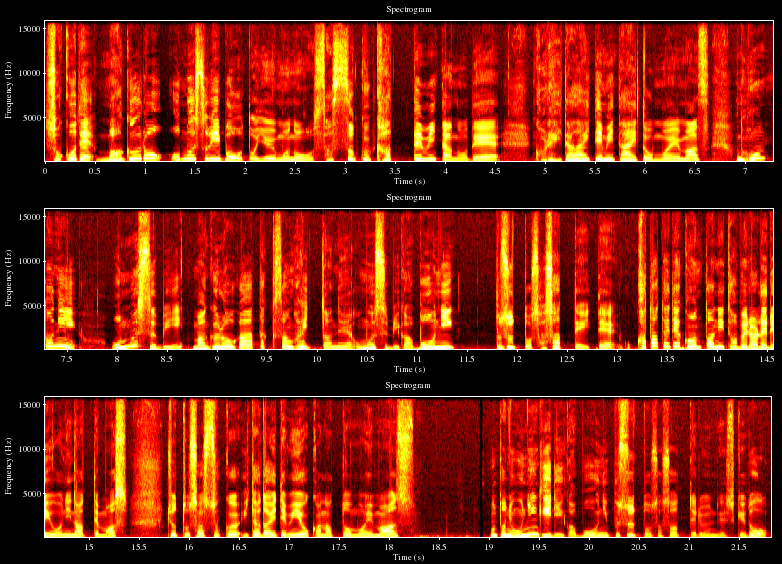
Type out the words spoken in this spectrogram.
そこでマグロおむすび棒というものを早速買ってみたのでこれいただいてみたいと思います。本当におむすびマグロがたくさん入ったねおむすびが棒にプスッと刺さっていて片手で簡単に食べられるようになってます。ちょっと早速いただいてみようかなと思います。本当におにぎりが棒にプスッと刺さってるんですけど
